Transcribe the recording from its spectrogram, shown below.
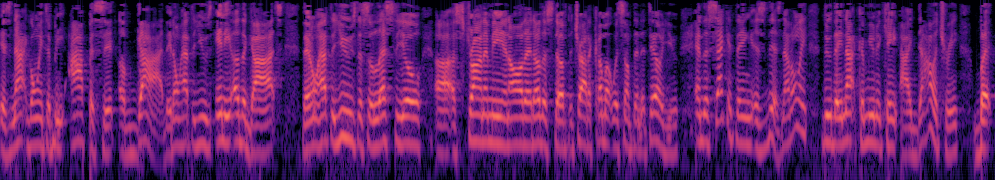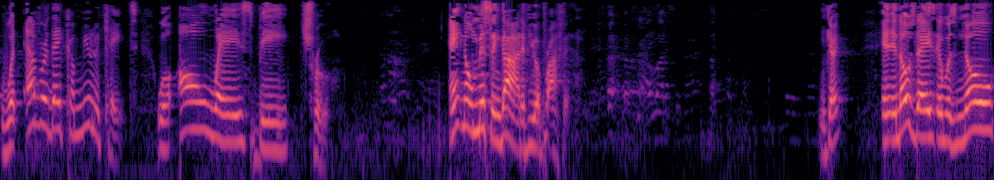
it's not going to be opposite of God. They don't have to use any other gods. They don't have to use the celestial uh, astronomy and all that other stuff to try to come up with something to tell you. And the second thing is this not only do they not communicate idolatry, but whatever they communicate will always be true. Ain't no missing God if you're a prophet. Okay? In, in those days, it was no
